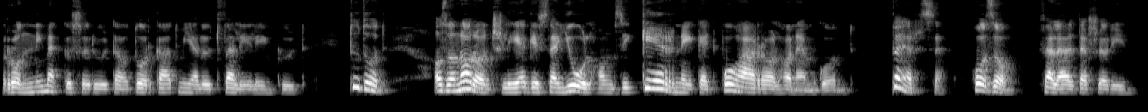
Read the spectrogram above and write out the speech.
Ronni megköszörülte a torkát, mielőtt felélénkült. Tudod, az a narancslé egészen jól hangzik, kérnék egy pohárral, ha nem gond. Persze, hozom, felelte Sörin.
